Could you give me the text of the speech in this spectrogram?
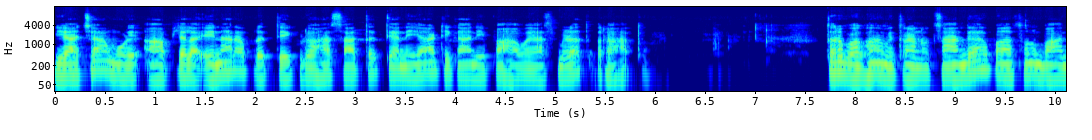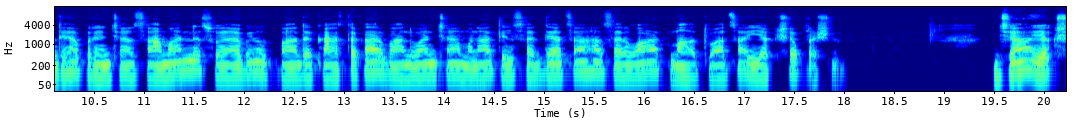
याच्यामुळे आपल्याला येणारा प्रत्येक व्हिडिओ हा सातत्याने या ठिकाणी पाहावयास मिळत राहतो. तर बघा मित्रांनो चांद्यापासून बांध्यापर्यंतच्या सामान्य सोयाबीन उत्पादक कास्तकार बांधवांच्या मनातील सध्याचा हा सर्वात महत्त्वाचा यक्ष प्रश्न. ज्या यक्ष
